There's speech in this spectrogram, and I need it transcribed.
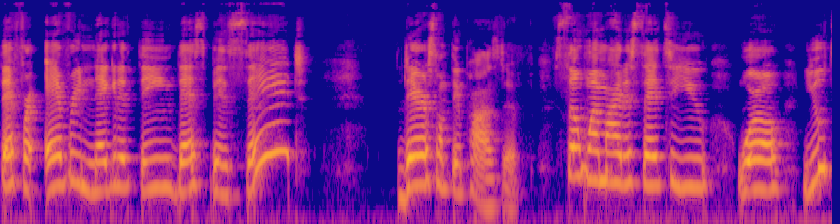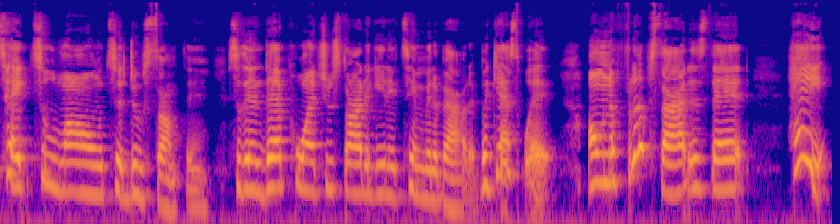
that for every negative thing that's been said, there's something positive. Someone might have said to you, Well, you take too long to do something. So then at that point, you started getting timid about it. But guess what? On the flip side is that, hey,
